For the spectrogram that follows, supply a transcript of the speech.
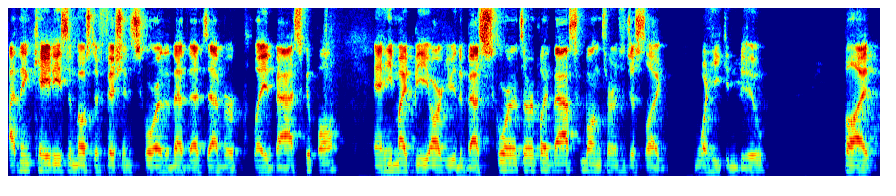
I think KD's the most efficient scorer that, that's ever played basketball, and he might be arguably the best scorer that's ever played basketball in terms of just like what he can do. But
